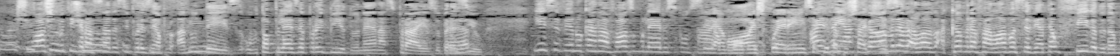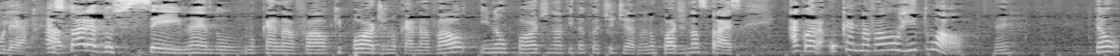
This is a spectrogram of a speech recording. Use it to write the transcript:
Eu acho acho, muito engraçado, assim, por exemplo, a nudez. O topless é proibido, né, nas praias do Brasil. E aí você vê no carnaval as mulheres com seio à amor, mas coerência Aí tá vem a puxadíssima. câmera, ela- a câmera vai lá, você vê até o fígado da mulher. A história do seio, né, do, no carnaval, que pode no carnaval e não pode na vida cotidiana, não pode nas praias. Agora, o carnaval é um ritual, né? Então,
